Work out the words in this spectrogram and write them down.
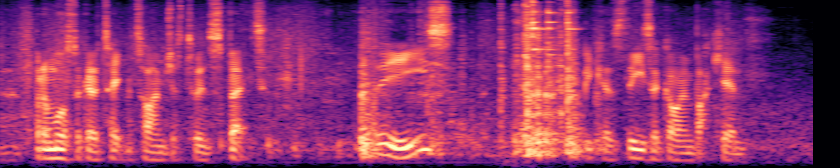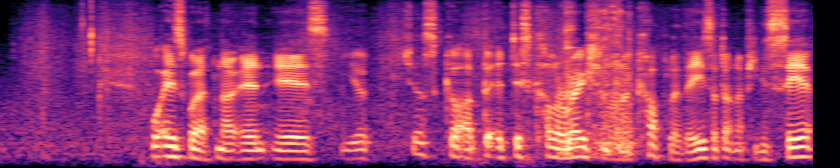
Uh, but I'm also going to take the time just to inspect these because these are going back in. What is worth noting is you've just got a bit of discoloration on a couple of these. I don't know if you can see it.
